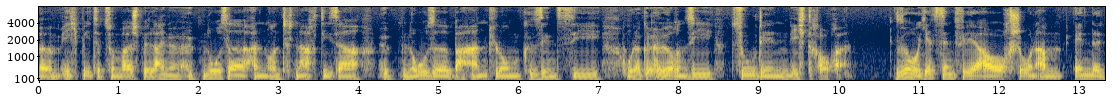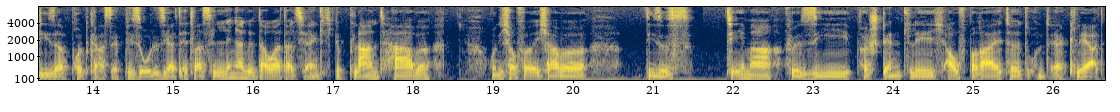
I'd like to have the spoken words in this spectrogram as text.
Ähm, ich biete zum Beispiel eine Hypnose an und nach dieser Hypnosebehandlung sind Sie oder gehören Sie zu den Nichtrauchern. So, jetzt sind wir auch schon am Ende dieser Podcast-Episode. Sie hat etwas länger gedauert, als ich eigentlich geplant habe. Und ich hoffe, ich habe dieses Thema für Sie verständlich aufbereitet und erklärt.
